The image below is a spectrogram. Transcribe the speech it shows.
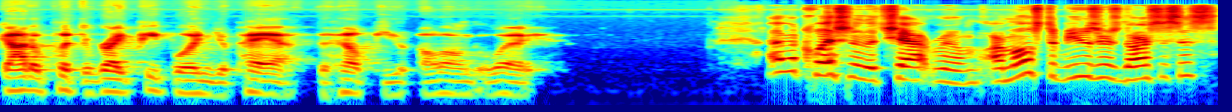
God will put the right people in your path to help you along the way. I have a question in the chat room. Are most abusers narcissists?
